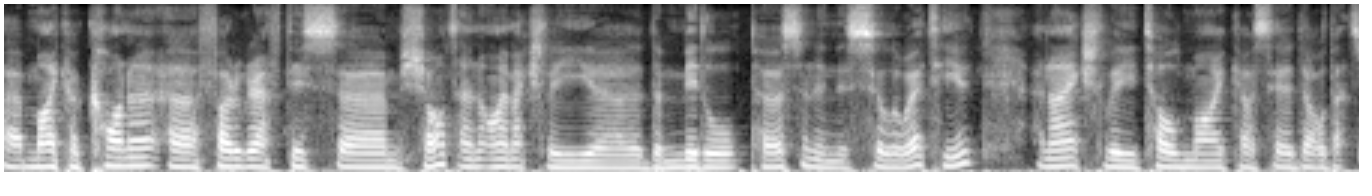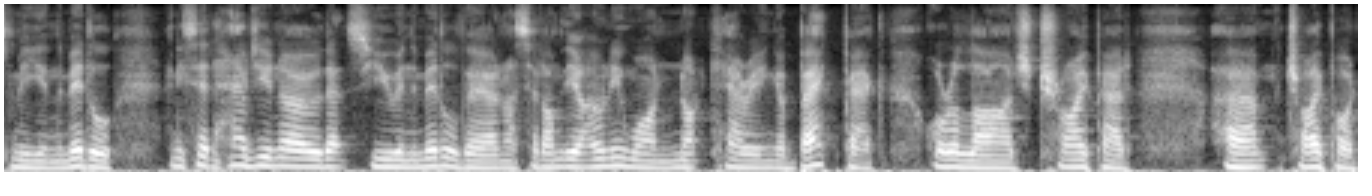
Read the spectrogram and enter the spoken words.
Uh, Mike O'Connor uh, photographed this um, shot and I'm actually uh, the middle person in this silhouette here. And I actually told Mike I said oh that's me in the middle. And he said how do you know that's you in the middle there? And I said I'm the only one not carrying a backpack or a large tripod um, tripod.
